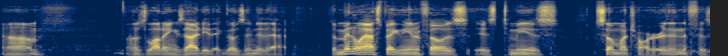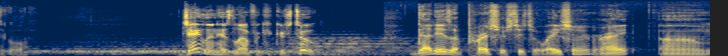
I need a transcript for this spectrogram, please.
um, there's a lot of anxiety that goes into that. The mental aspect of the NFL is is to me is so much harder than the physical. Jalen has love for kickers too. That is a pressure situation, right? Um,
